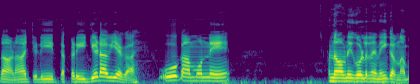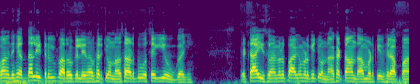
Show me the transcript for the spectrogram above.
ਦਾਣਾ, ਚਿੜੀ, ਤੱਕੜੀ ਜਿਹੜਾ ਵੀ ਹੈਗਾ, ਉਹ ਕੰਮ ਉਹਨੇ ਨੌਮਨੀ 골ਡ ਨੇ ਨਹੀਂ ਕਰਨਾ। ਭਾਵੇਂ ਤੁਸੀਂ ਅੱਧਾ ਲੀਟਰ ਵੀ ਪਾ ਦਿਓ ਕਿੱਲੇ ਨਾਲ ਫਿਰ ਝੋਨਾ ਸਾੜ ਦੂ, ਉੱਥੇ ਕੀ ਹੋਊਗਾ ਜੀ? ਤੇ 250 ml ਪਾ ਕੇ ਮੁੜ ਕੇ ਝੋਨਾ ਖੱਟਾ ਹੁੰਦਾ, ਮੁੜ ਕੇ ਫਿਰ ਆਪਾਂ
